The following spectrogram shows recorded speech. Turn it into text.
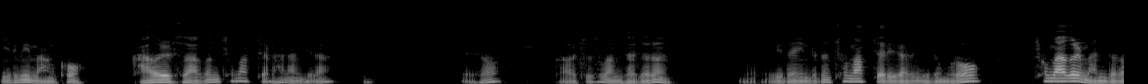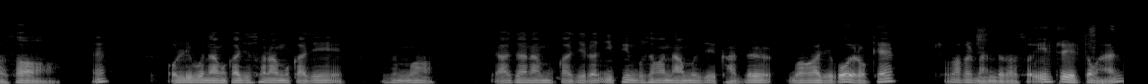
이름이 많고 가을 수확은 초막절 하나입니다. 그래서 가을 추수감사절은 예, 유다인들은 초막절이라는 이름으로 초막을 만들어서 예? 올리브 나무까지 소나무까지 무슨 뭐 야자나무까지 이런 잎이 무성한 나무지 가들 모아가지고 이렇게 초막을 만들어서 일주일 동안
